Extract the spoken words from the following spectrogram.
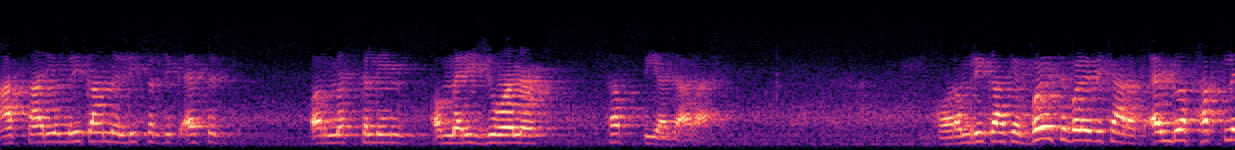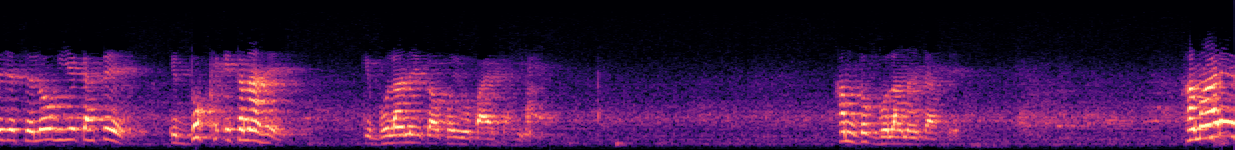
आज सारी अमेरिका में लीसर्जिक एसिड और मैस्कलिन और मैरिजुआना सब पिया जा रहा है। और अमेरिका के बड़े से बड़े विचारक एल्डोस हक्सले जैसे लोग ये कहते हैं कि दुख इतना है कि भुलाने का कोई उपाय चाहिए। हम दुख भुलाना चाहते हैं। हमारे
